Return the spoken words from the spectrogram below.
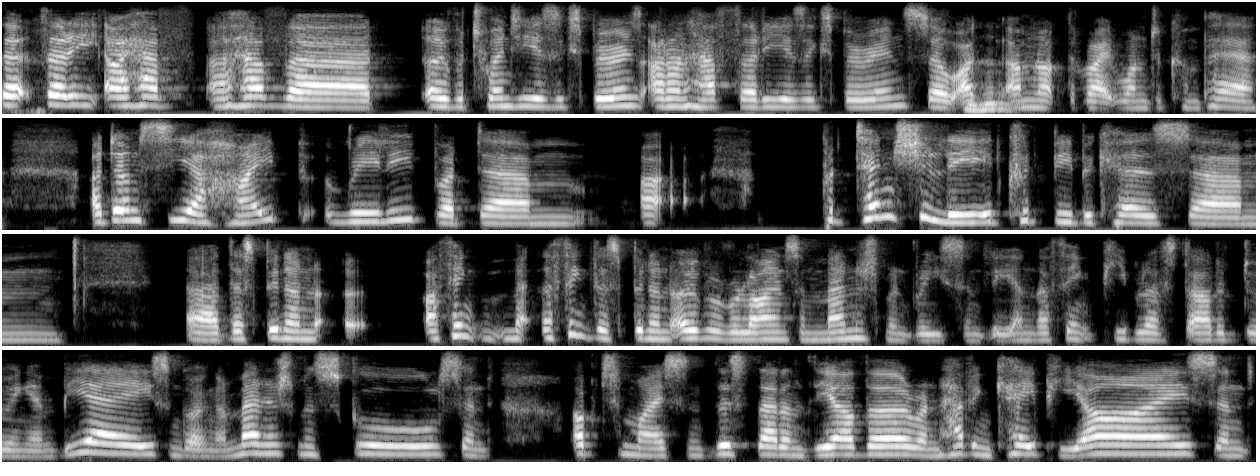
there. 30. I have. I have. Uh, over 20 years experience i don't have 30 years experience so Mhm. I, i'm not the right one to compare i don't see a hype really but um, I, potentially it could be because um, uh, there's been an uh, I think I think there's been an over reliance on management recently, and I think people have started doing MBAs and going on management schools and optimizing this, that, and the other, and having KPIs, and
